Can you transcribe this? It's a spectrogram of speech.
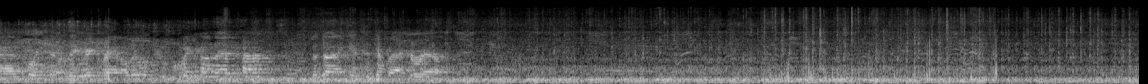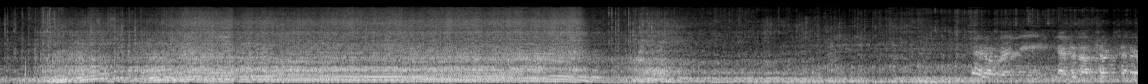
Unfortunately, Rick ran a little too quick on that car, so Don gets to come back around. And over in the Economic Truck Center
